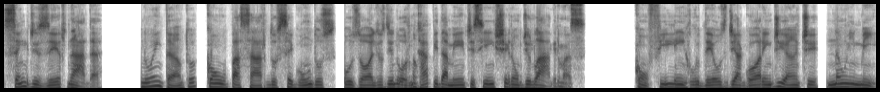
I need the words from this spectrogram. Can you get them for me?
sem dizer nada. No entanto, com o passar dos segundos, os olhos de Norman rapidamente se encheram de lágrimas. Confie em Rudeus de agora em diante, não em mim,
